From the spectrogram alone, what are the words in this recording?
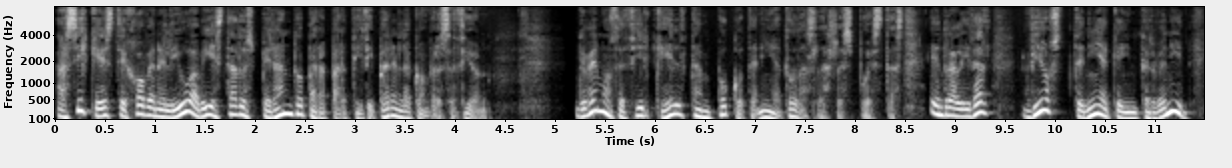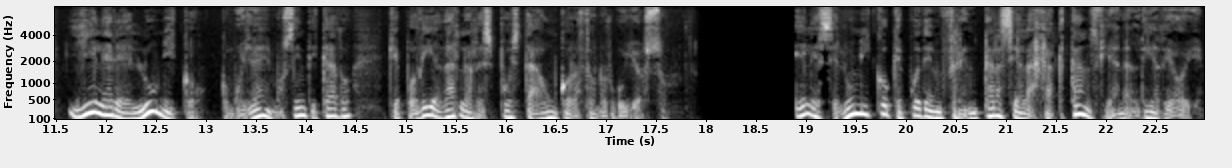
Así que este joven Eliú había estado esperando para participar en la conversación. Debemos decir que él tampoco tenía todas las respuestas. En realidad, Dios tenía que intervenir y él era el único, como ya hemos indicado, que podía dar la respuesta a un corazón orgulloso. Él es el único que puede enfrentarse a la jactancia en el día de hoy.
